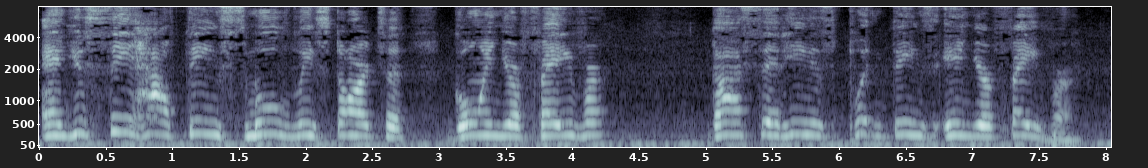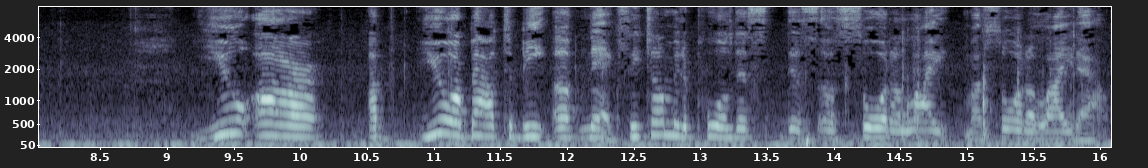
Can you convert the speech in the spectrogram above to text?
and you see how things smoothly start to go in your favor, God said he is putting things in your favor. You are you're about to be up next. He told me to pull this this uh, sword of light, my sword of light out.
